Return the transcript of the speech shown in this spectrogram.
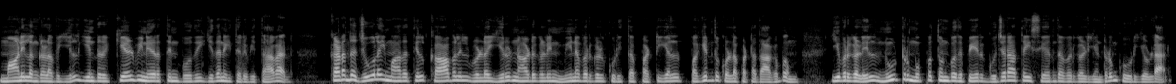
மாநிலங்களவையில் இன்று கேள்வி நேரத்தின் போது இதனை தெரிவித்த அவர் கடந்த ஜூலை மாதத்தில் காவலில் உள்ள இரு நாடுகளின் மீனவர்கள் குறித்த பட்டியல் பகிர்ந்து கொள்ளப்பட்டதாகவும் இவர்களில் நூற்று முப்பத்தொன்பது பேர் குஜராத்தை சேர்ந்தவர்கள் என்றும் கூறியுள்ளார்.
